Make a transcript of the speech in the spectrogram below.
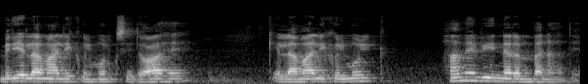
میری اللہ مالک الملک سے دعا ہے کہ اللہ مالک الملک ہمیں بھی نرم بنا دے،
